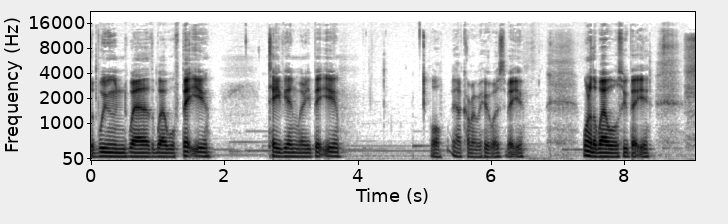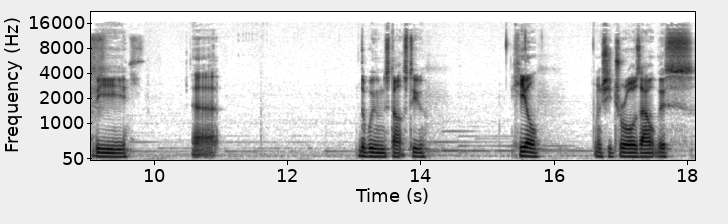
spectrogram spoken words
the wound where the werewolf bit you, Tavian where he bit you. Well, I can't remember who it was to bit you. One of the werewolves who bit you. The uh, the wound starts to heal, and she draws out this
